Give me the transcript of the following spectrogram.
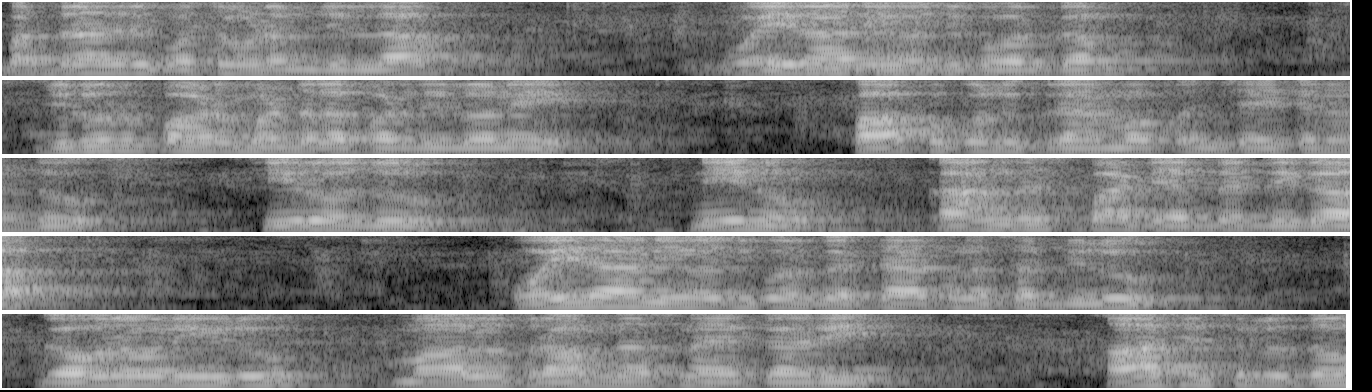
భద్రాద్రి కొత్తగూడెం జిల్లా వైరా నియోజకవర్గం జులూరుపాడు మండల పరిధిలోని పాపకొల్లు గ్రామ పంచాయతీ నందు ఈరోజు నేను కాంగ్రెస్ పార్టీ అభ్యర్థిగా వైరా నియోజకవర్గ శాసనసభ్యులు గౌరవనీయులు మాలోత్ రామదాస్ నాయక్ గారి ఆశీస్సులతో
